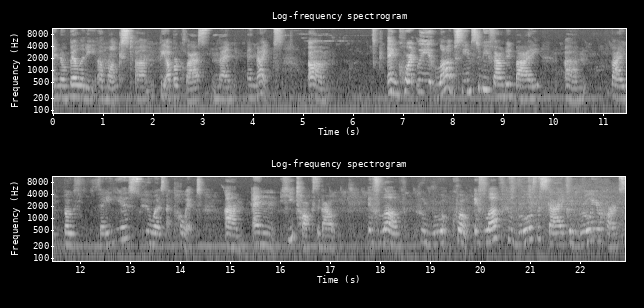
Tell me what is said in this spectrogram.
and nobility amongst um, the upper class men and knights. Um, and courtly love seems to be founded by um, by both Vegas, who was a poet, um, and he talks about if love who quote if love who rules the sky could rule your hearts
